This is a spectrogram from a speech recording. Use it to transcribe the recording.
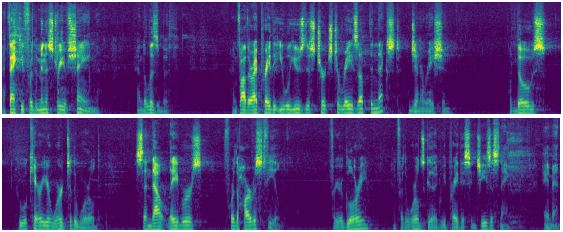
I thank you for the ministry of Shane and Elizabeth. And Father, I pray that you will use this church to raise up the next generation of those who will carry your word to the world. Send out laborers for the harvest field, for your glory and for the world's good. We pray this in Jesus' name. Amen.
